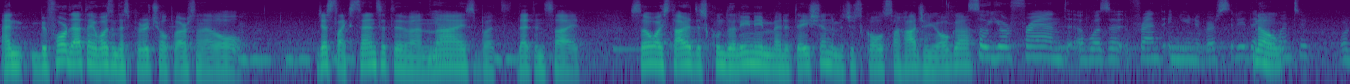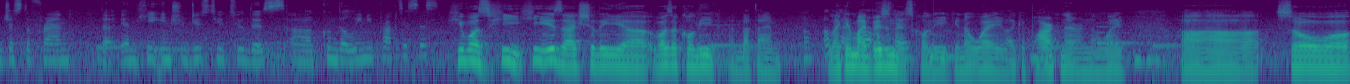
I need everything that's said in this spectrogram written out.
and before that i wasn't a spiritual person at all Mhm, mhm, just like sensitive and Yeah. nice but Mhm. dead inside so i started this kundalini meditation which is called sahaja yoga So your friend uh, was a friend in university that No. you went to, or just a friend, that, and he introduced you to this uh, Kundalini practices? He was he he is actually uh, was a colleague at that time, Oh, like in my Oh, okay. business colleague Mhm, in a way, like a Mhm. partner in a way. Uh, so uh,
